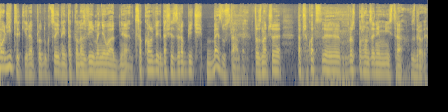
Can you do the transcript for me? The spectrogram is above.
polityki reprodukcyjnej, tak to nazwijmy nieładnie, cokolwiek da się zrobić bez ustawy? To znaczy na przykład y, rozporządzeniem ministra zdrowia.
